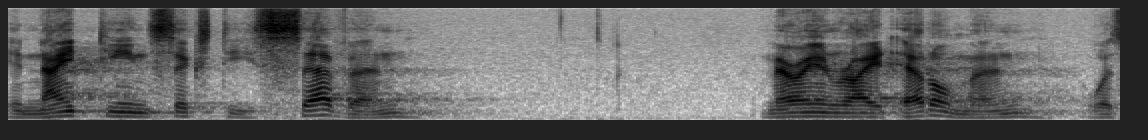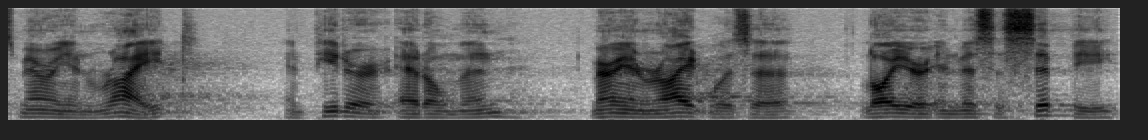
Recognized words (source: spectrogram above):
In 1967, Marian Wright Edelman was Marian Wright, and Peter Edelman, Marian Wright was a lawyer in Mississippi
